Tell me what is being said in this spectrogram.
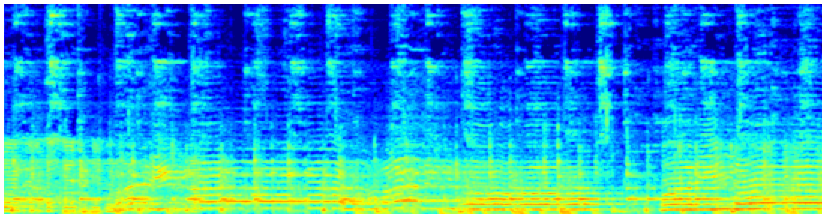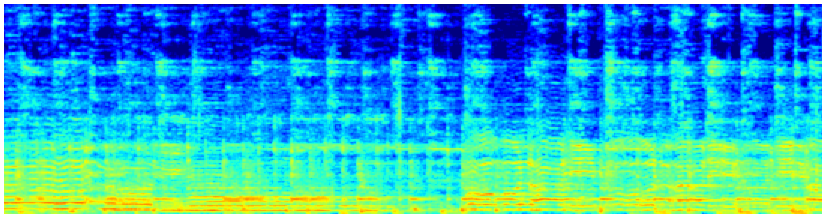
করে একটা আরেকটা এন্ট্রি করব হরি বল হরি হরি হরি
